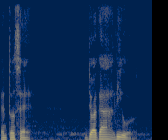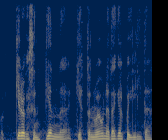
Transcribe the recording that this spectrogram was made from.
Entonces, yo acá digo, quiero que se entienda que esto no es un ataque al Pailita.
